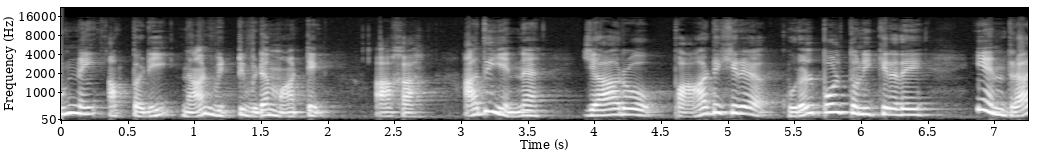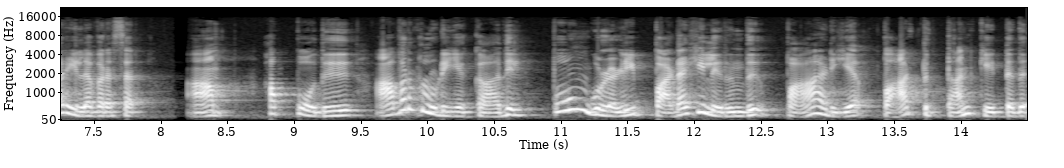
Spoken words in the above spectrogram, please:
உன்னை அப்படி நான் விட்டுவிட மாட்டேன். ஆகா அது என்ன? யாரோ பாடுகிற குரல் போல் துணிக்கிறதே? என்றார் இளவரசர். ஆம் அப்போது அவர்களுடைய காதில் பூங்குழலி படகிலிருந்து பாடிய பாட்டுத்தான் கேட்டது.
